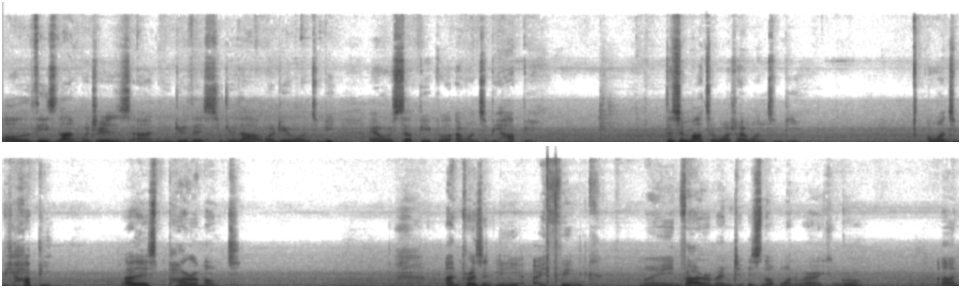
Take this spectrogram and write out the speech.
all of these languages and you do this, you do that. What do you want to be? I always tell people I want to be happy. Doesn't matter what I want to be. I want to be happy. That is paramount. And presently, I think my environment is not one where I can grow. And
